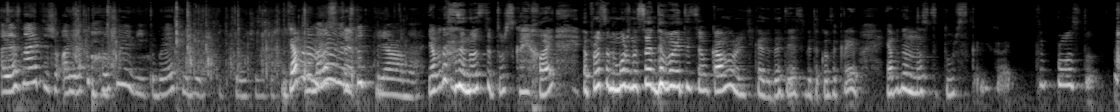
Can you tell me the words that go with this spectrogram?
А я знаєте що? А я підкручую віки, бо я їх буду підкручувати. Я У буду мене вони наносити, ростуть прямо. я буду наносити туш Sky High. Я просто не можу на це дивитися в камеру. Чекайте, дайте я собі тако закрию. Я буду наносити туш Sky High. Це просто.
